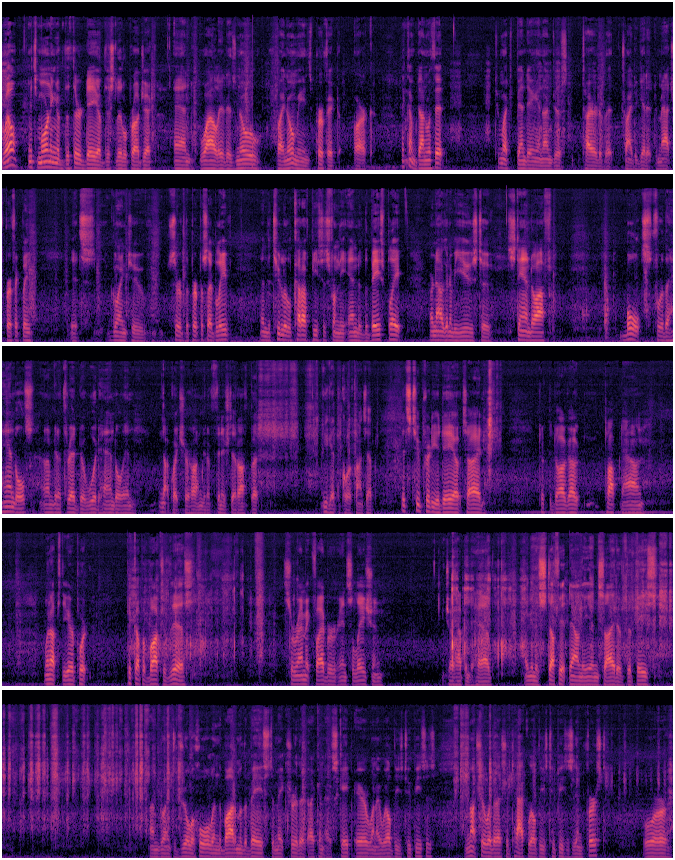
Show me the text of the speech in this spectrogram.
Well, it's morning of the third day of this little project, and while it is no by no means perfect arc, I think I'm done with it. Too much bending, and I'm just tired of it trying to get it to match perfectly. It's going to serve the purpose, I believe. And the two little cutoff pieces from the end of the base plate are now going to be used to stand off bolts for the handles. And I'm going to thread a wood handle in. Not quite sure how I'm going to finish that off, but you get the core concept. It's too pretty a day outside. Took the dog out, top down. Went up to the airport, pick up a box of this ceramic fiber insulation, which I happen to have. I'm going to stuff it down the inside of the base. I'm going to drill a hole in the bottom of the base to make sure that I can escape air when I weld these two pieces. I'm not sure whether I should tack weld these two pieces in first or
